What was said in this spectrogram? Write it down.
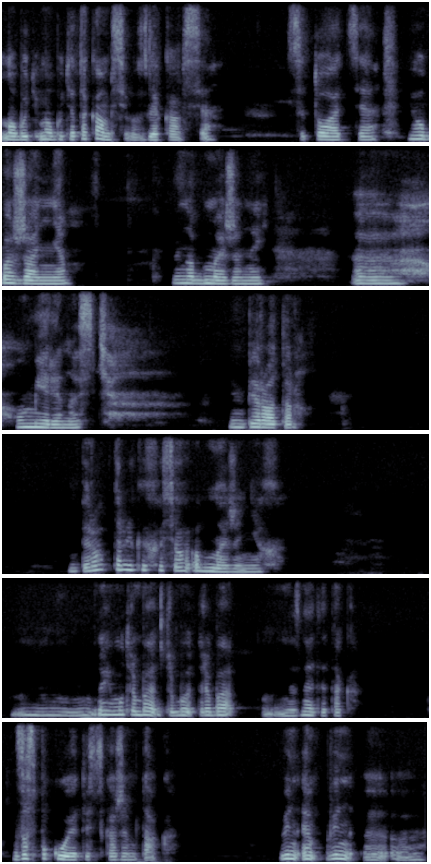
Мабуть, мабуть, атакамсів злякався. Ситуація, його бажання. Він обмежений. Е. Імператор. Імператор в якихось обмеженнях. Ну, йому треба, треба, треба, знаєте, так, заспокоїтись, скажімо так. Він, е, він, е, е,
